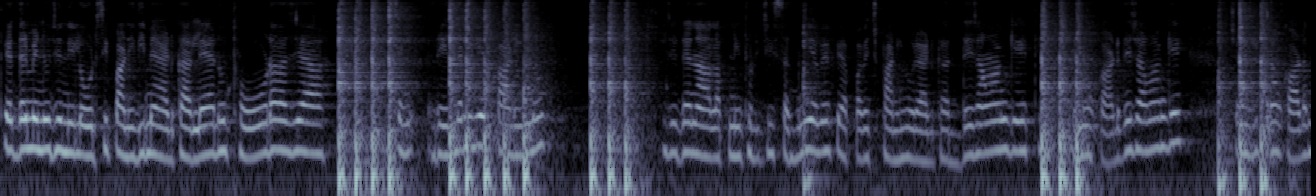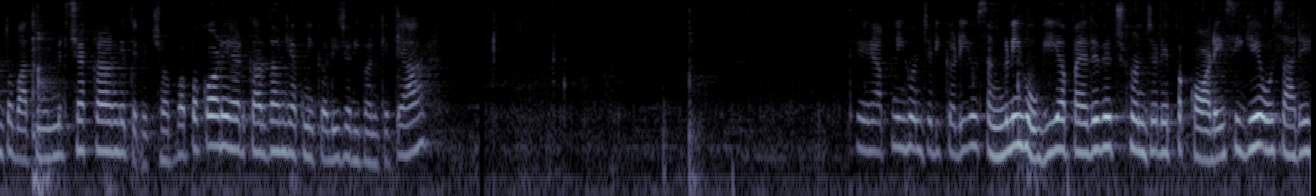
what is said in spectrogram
ਤੇ ਇੱਧਰ ਮੈਨੂੰ ਜਿੰਨੀ ਲੋੜ ਸੀ ਪਾਣੀ ਦੀ ਮੈਂ ਐਡ ਕਰ ਲਿਆ, ਇਹਨੂੰ ਥੋੜਾ ਜਿਹਾ ਚੰ- ਲਈਏ ਪਾਣੀ ਨੂੰ। ਜਿਹਦੇ ਨਾਲ ਆਪਣੀ ਥੋੜੀ ਜਿਹੀ ਸੰਘਣੀ ਆਵੇ, ਫਿਰ ਆਪਾਂ ਵਿੱਚ ਪਾਣੀ ਹੋਰ ਐਡ ਕਰਦੇ ਜਾਵਾਂਗੇ ਤੇ ਇਹਨੂੰ ਕੱਢਦੇ ਜਾਵਾਂਗੇ। ਚੰਗੀ ਤਰ੍ਹਾਂ ਕਾੜਨ ਤੋਂ ਬਾਅਦ ਲੂਣ ਮਿਰਚ ਚੈੱਕ ਕਰਾਂਗੇ ਤੇ ਵਿੱਚ ਆਪਾਂ ਪਕੌੜੇ ਐਡ ਕਰ ਦਾਂਗੇ, ਆਪਣੀ ਕੜੀ ਜਿਹੜੀ ਬਣ ਕੇ ਤਿਆਰ। ਤੇ ਆਪਣੀ ਹੁਣ ਜਿਹੜੀ ਕੜੀ, ਉਹ ਸੰਘਣੀ ਹੋ ਗਈ। ਆਪਾਂ ਇਹਦੇ ਵਿੱਚ ਹੁਣ ਜਿਹੜੇ ਪਕੌੜੇ ਸੀਗੇ, ਉਹ ਸਾਰੇ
